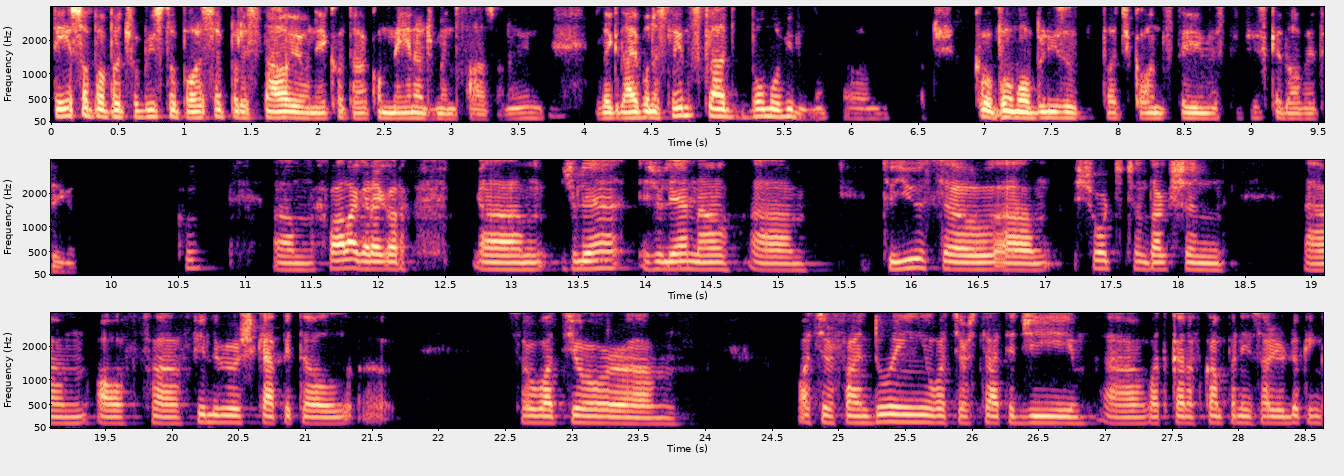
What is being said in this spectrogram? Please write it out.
te so pa pač v bistvu pol se predstavijo v neko tako management fazo. Zdaj, kdaj bo naslednji sklad, bomo videli, um, pač, ko bomo blizu pač konc te investicijske dobe tega. Um, hvala, Gregor. Um, Julien, Julien, now um, to you, so um, short introduction um, of uh, Philly Capital. Uh, so what's your um, what's your fund doing? What's your strategy? Uh, what kind of companies are you looking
